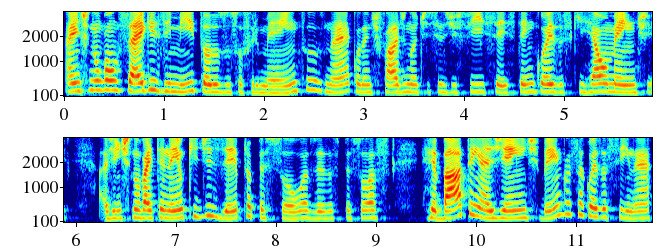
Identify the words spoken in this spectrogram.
a gente não consegue eximir todos os sofrimentos, né? Quando a gente fala de notícias difíceis, tem coisas que realmente a gente não vai ter nem o que dizer para a pessoa. Às vezes as pessoas rebatem a gente, bem com essa coisa assim, né?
